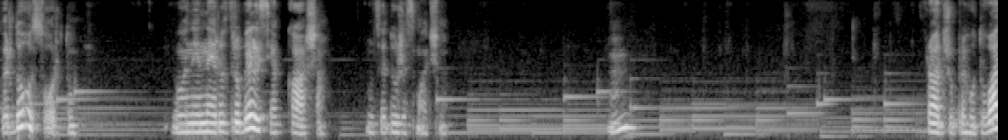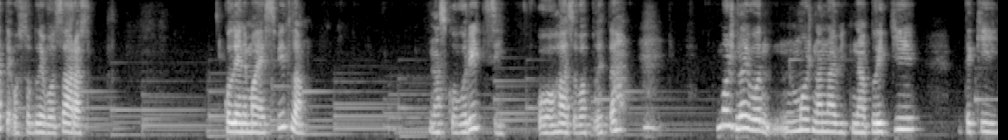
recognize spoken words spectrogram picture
твердого сорту. Вони не роздробились як каша. Ну, це дуже смачно. М. Раджу приготувати, особливо зараз, коли немає світла, на сковорідці, в газова плита. Можливо, можна навіть на плиті такій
